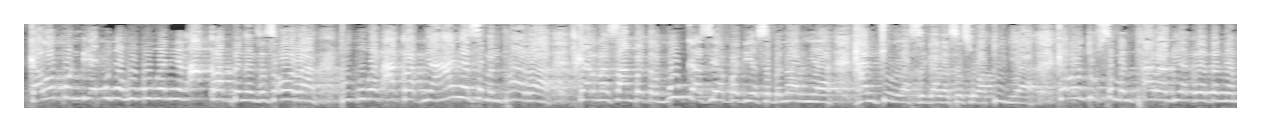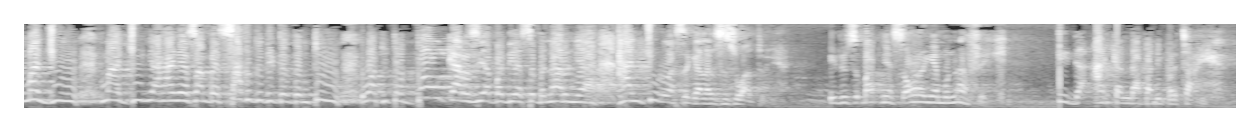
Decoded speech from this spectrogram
Kalaupun dia punya hubungan yang akrab dengan seseorang Hubungan akrabnya hanya sementara. Karena sampai terbuka siapa dia sebenarnya Hancurlah segala sesuatunya. Kalau untuk sementara dia kelihatannya maju Majunya hanya sampai satu titik tertentu. Waktu terbongkar siapa dia sebenarnya Hancurlah segala sesuatunya. Itu sebabnya seorang yang munafik Tidak akan dapat dipercaya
